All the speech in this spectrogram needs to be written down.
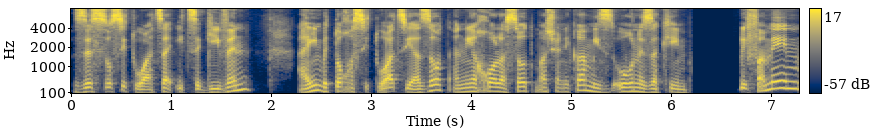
זה זו סיטואציה, it's a given, האם בתוך הסיטואציה הזאת אני יכול לעשות מה שנקרא מזעור נזקים. לפעמים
